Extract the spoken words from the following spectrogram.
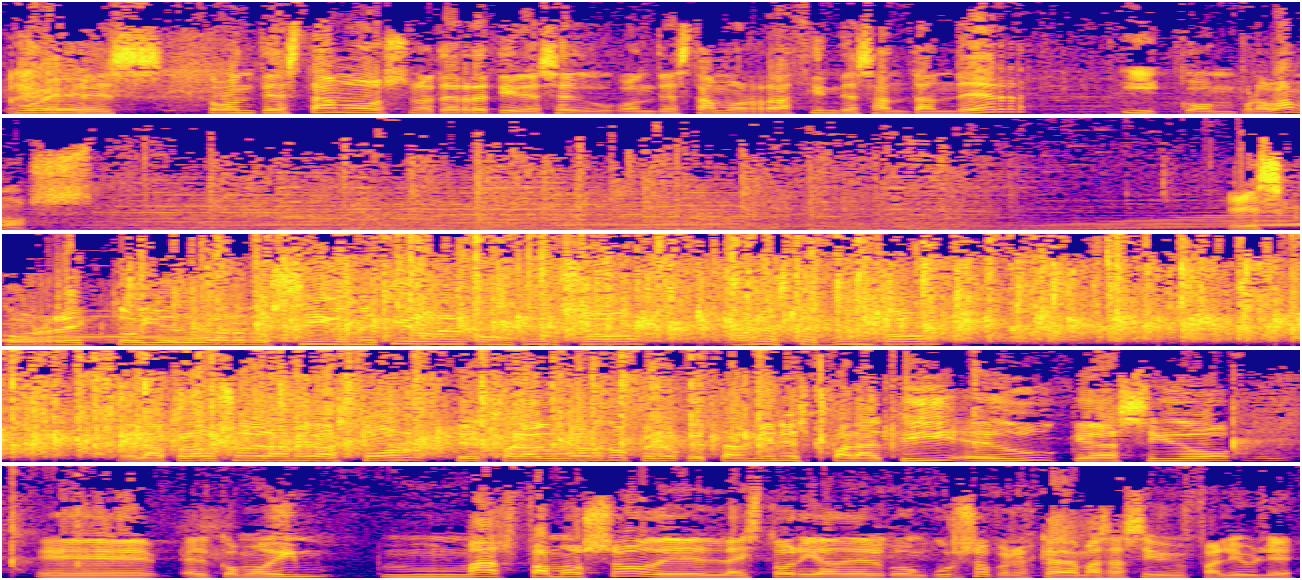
pues contestamos, no te retires, Edu, contestamos Racing de Santander y comprobamos. Es correcto y Eduardo sigue metido en el concurso con este punto. El aplauso de la Megastore, que es para Eduardo, pero que también es para ti, Edu, que has sido eh, el comodín más famoso de la historia del concurso, pero es que además ha sido infalible.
